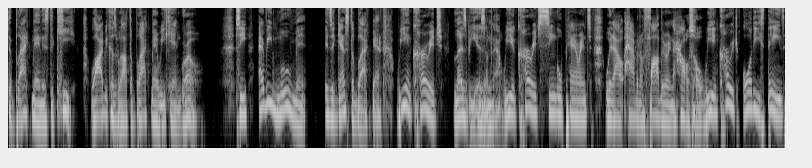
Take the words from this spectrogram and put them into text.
the black man is the key. Why? Because without the black man, we can't grow. See, every movement is against the black man. We encourage lesbianism now. We encourage single parents without having a father in the household. We encourage all these things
